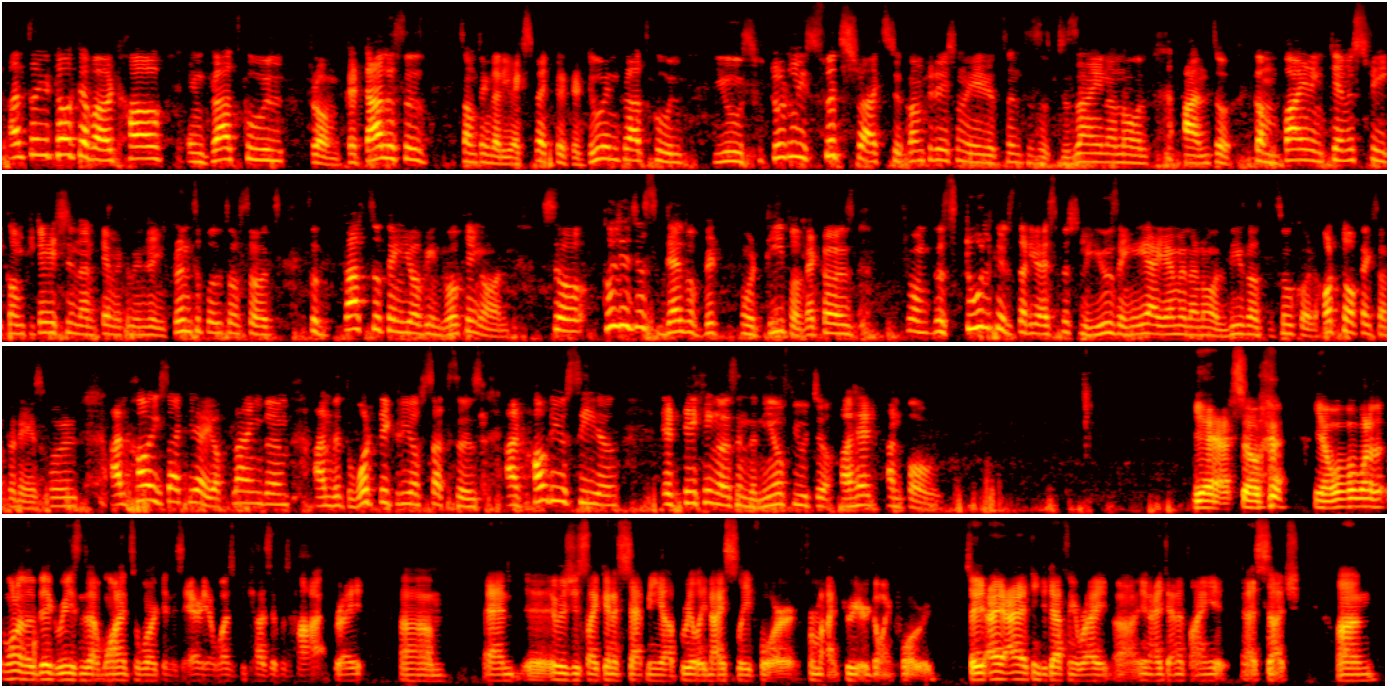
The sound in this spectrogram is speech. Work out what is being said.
And so you talked about how in grad school, from catalysis, something that you expected to do in grad school, you totally switch tracks to computational area synthesis design and all. And so combining chemistry, computation, and chemical engineering principles of sorts. So that's the thing you have been working on. So could you just delve a bit more deeper? Because from the toolkits that you're especially using, AI, ML, and all, these are the so-called hot topics of today's world. And how exactly are you applying them, and with what degree of success, and how do you see uh, it taking us in the near future, ahead and forward? Yeah, so you know, one of the, one of the big reasons I wanted to work in this area was because it was hot, right? Um, and it was just like going to set me up really nicely for for my career going forward. So I, I think you're definitely right uh, in identifying it as such. Um,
